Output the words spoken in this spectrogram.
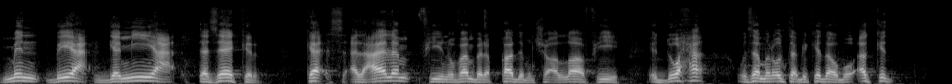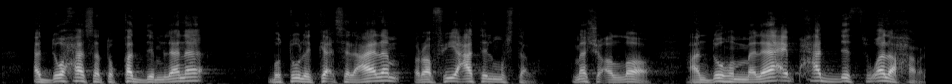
من بيع جميع تذاكر كأس العالم في نوفمبر القادم إن شاء الله في الدوحة. وزي ما قلت قبل كده وبؤكد الدوحة ستقدم لنا بطولة كأس العالم رفيعة المستوى. ما شاء الله عندهم ملاعب حدث ولا حرج.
